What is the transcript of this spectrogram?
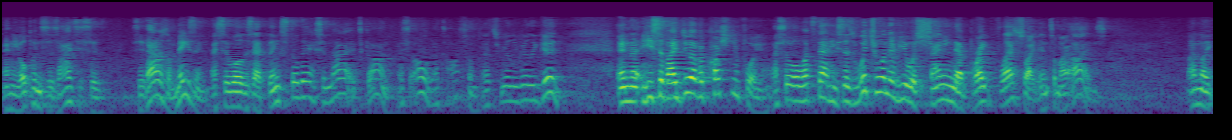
And he opens his eyes. He said, he said, that was amazing. I said, well, is that thing still there? He said, nah, it's gone. I said, oh, that's awesome. That's really, really good. And uh, he said, I do have a question for you. I said, well, what's that? He says, which one of you was shining that bright flashlight into my eyes? I'm like,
